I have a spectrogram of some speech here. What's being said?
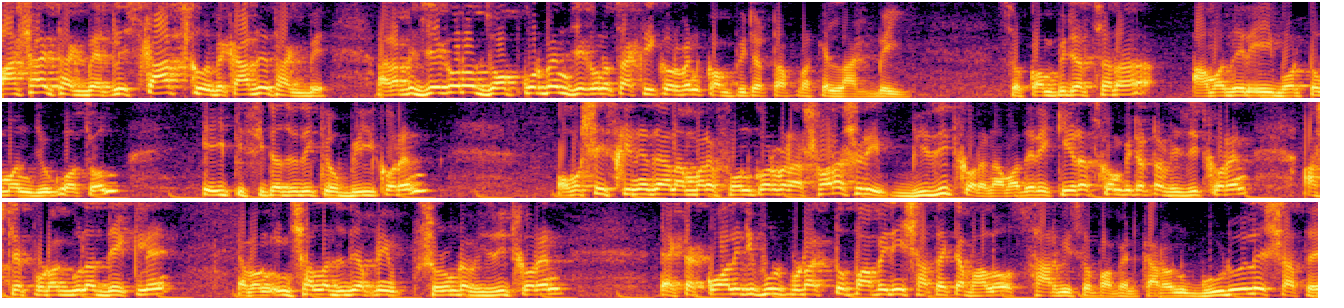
বাসায় থাকবে অ্যাটলিস্ট কাজ করবে, কাজে থাকবে। আর আপনি যে কোনো জব করবেন যে কোনো চাকরি করবেন কম্পিউটারটা আপনাকে লাগবেই। সো কম্পিউটার ছাড়া আমাদের এই বর্তমান যুগ অচল। এই পিসিটা যদি কেউ বিল করেন, অবশ্যই স্ক্রিনে দেওয়া নাম্বারে ফোন করবেন আর সরাসরি ভিজিট করেন। আমাদের এই কেরাস কম্পিউটারটা ভিজিট করেন, আসলে প্রোডাক্টগুলো দেখলে এবং ইনশাল্লাহ যদি আপনি শোরুমটা ভিজিট করেন, একটা কোয়ালিটিফুল প্রোডাক্ট তো পাবেনই, সাথে একটা ভালো সার্ভিসও পাবেন। কারণ গুডওয়েলের সাথে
